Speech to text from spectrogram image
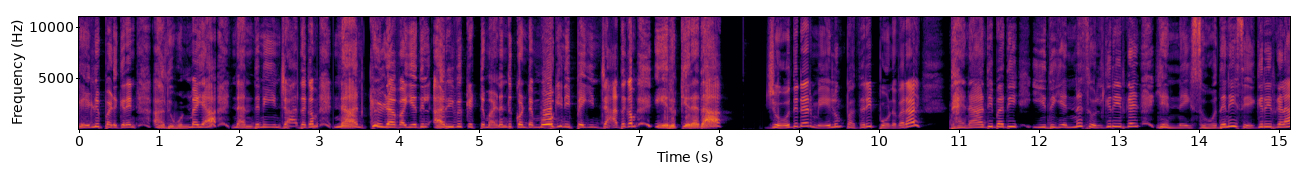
கேள்விப்படுகிறேன். அது உண்மையா? நந்தினியின் ஜாதகம் நான் கிழ வயதில் அறிவு கெட்டு மணந்து கொண்ட மோகினி பெயின் ஜாதகம் இருக்கிறதா? ஜோதிடர் மேலும் பதறிப் போனவராய் தனாதிபதி இது என்ன சொல்கிறீர்கள்? என்னை சோதனை செய்கிறீர்களா?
